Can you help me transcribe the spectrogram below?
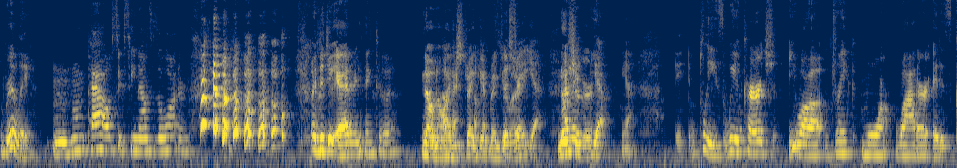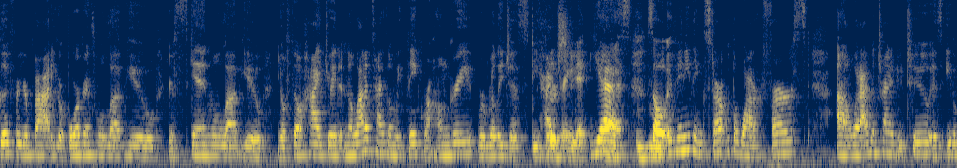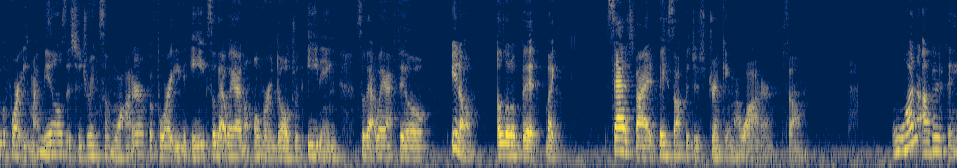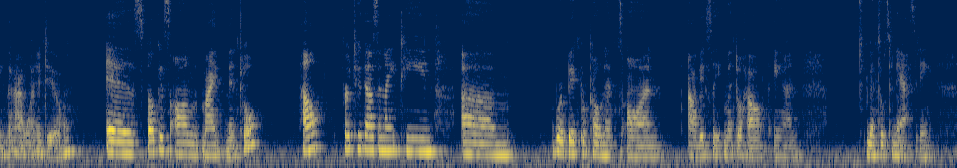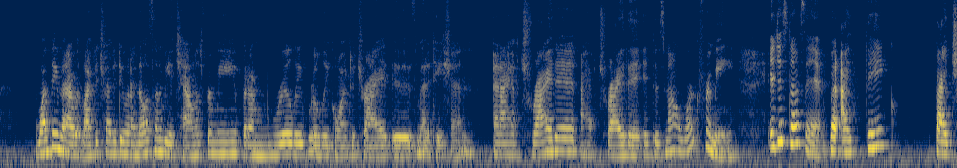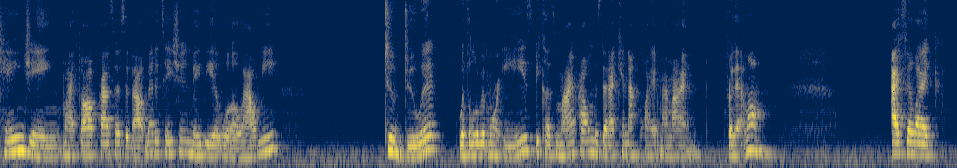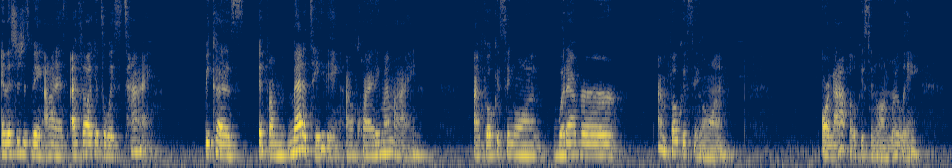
Really? Mm-hmm. Pow, sixteen ounces of water. did you add anything to it? No, no, I just drank okay. it regular. Just straight, yeah. No I mean, sugar. Yeah, yeah. Please, we encourage you all drink more water. It is good for your body. Your organs will love you. Your skin will love you. You'll feel hydrated. And a lot of times when we think we're hungry, we're really just dehydrated. Thirsty. Yes. Yes. Mhm. So if anything, start with the water first. Uh, what I've been trying to do too is even before I eat my meals is to drink some water before I even eat, so that way I don't overindulge with eating. So that way I feel, you know, a little bit like satisfied based off of just drinking my water. So, one other thing that I want to do is focus on my mental health for 2019. Um, we're big proponents on obviously mental health and mental tenacity. One thing that I would like to try to do, and I know it's going to be a challenge for me, but I'm really, really going to try it, is meditation. And I have tried it, I have tried it. It does not work for me. It just doesn't. But I think by changing my thought process about meditation, maybe it will allow me to do it with a little bit more ease because my problem is that I cannot quiet my mind for that long. I feel like, and this is just being honest, I feel like it's a waste of time because if I'm meditating, I'm quieting my mind, I'm focusing on whatever I'm focusing on or not focusing on really.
